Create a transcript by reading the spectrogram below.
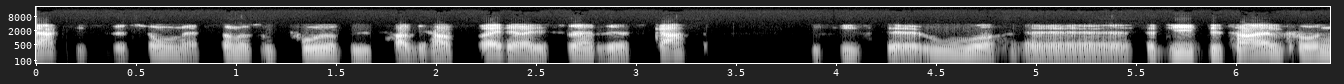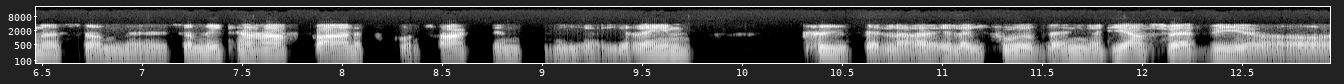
mærkelige situation, at sådan noget som foderbyg har vi haft rigtig, rigtig svært ved at skaffe de sidste øh, uger. Øh, så de detaljkunder, som, øh, som ikke har haft varerne på kontrakt, enten i, i ren køb eller, eller i foderblandinger, de har haft svært ved at, at,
